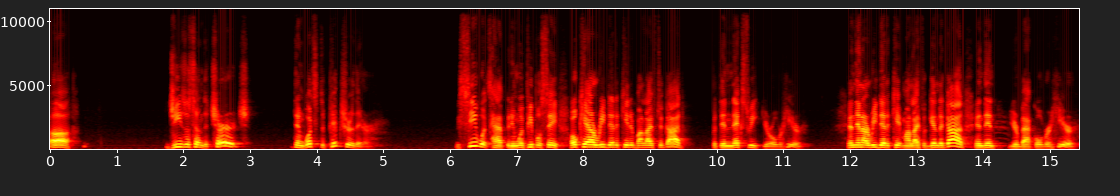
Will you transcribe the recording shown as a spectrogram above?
uh, Jesus and the church, then what's the picture there? We see what's happening when people say, okay, I rededicated my life to God, but then next week you're over here. And then I rededicate my life again to God, and then you're back over here.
